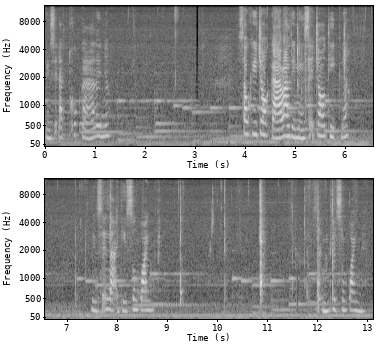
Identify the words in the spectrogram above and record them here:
Mình sẽ đặt khúc cá lên nhé Sau khi cho cá vào thì mình sẽ cho thịt nhé Mình sẽ dại thịt xung quanh. Dại miếng thịt xung quanh này.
